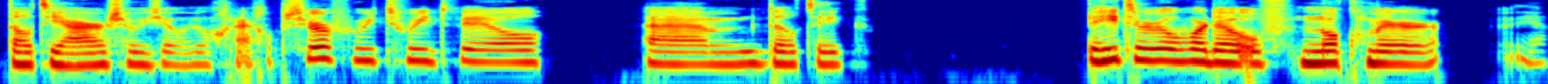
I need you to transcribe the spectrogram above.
dat jaar sowieso heel graag op surf retreat wil. Um, dat ik beter wil worden of nog meer ja,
